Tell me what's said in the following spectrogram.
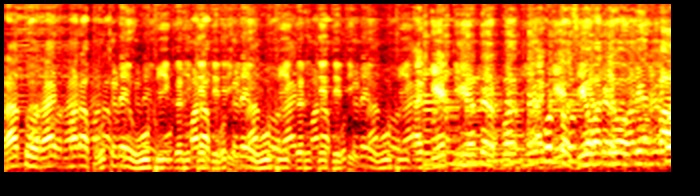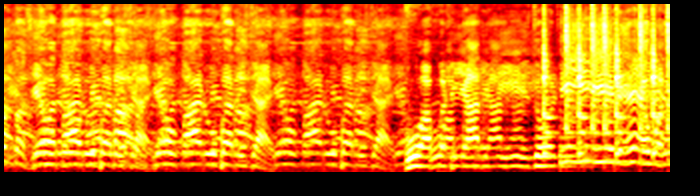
રાતો રાત મારા ભૂતડે ઊભી કરી મારા ભૂતડે ઊભી કરી દીધી હતી. ઊભી આ ગેટની અંદર પગ મૂકો તો જેવા તેવો પેર પાડો જેવા બહાર ઊભા રહી જાય જેવો બહાર ઊભા રહી જાય. જેવો બહાર ઊભા રહી જાય. ભૂવા પટિયારની જોડી રે ઓલા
